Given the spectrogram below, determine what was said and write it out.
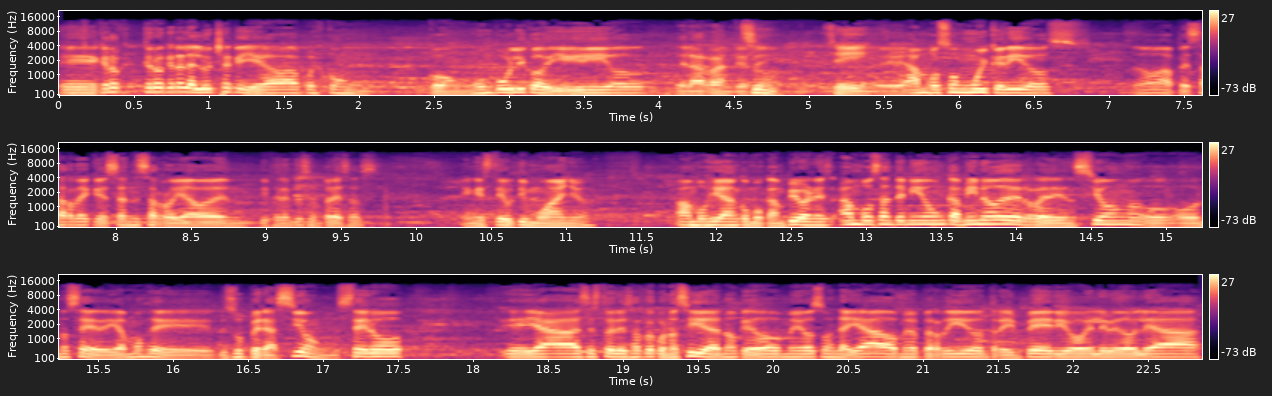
Eh, creo, creo que era la lucha que llegaba pues con, con un público dividido del arranque, ¿no? Sí. Sí, Eh, ambos son muy queridos, ¿no? a pesar de que se han desarrollado en diferentes empresas en este último año. Ambos llegan como campeones, ambos han tenido un camino de redención o, o no sé, digamos de, de superación. Cero, eh, ya esa historia es harto conocida, ¿no? quedó medio soslayado, medio perdido entre Imperio, LWA.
